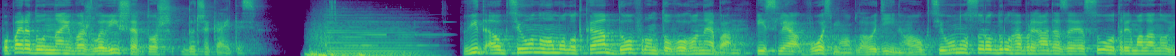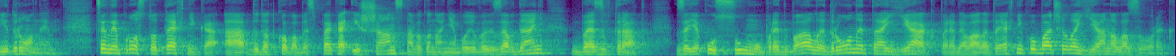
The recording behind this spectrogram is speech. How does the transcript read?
Попереду найважливіше, тож дочекайтесь. Від аукціонного молотка до фронтового неба. Після восьмого благодійного аукціону 42-га бригада ЗСУ отримала нові дрони. Це не просто техніка, а додаткова безпека і шанс на виконання бойових завдань без втрат. За яку суму придбали дрони та як передавали техніку, бачила Яна Лазорик.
